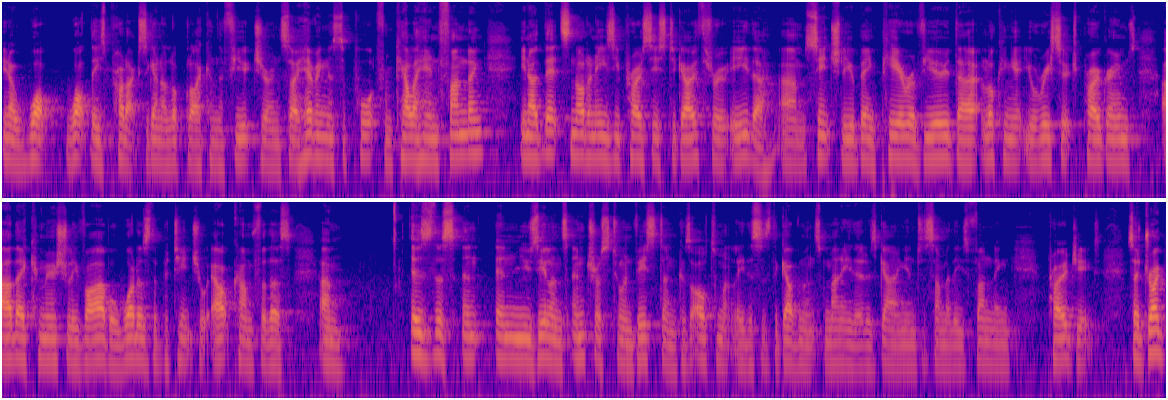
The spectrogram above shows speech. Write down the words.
you know, what what these products are going to look like in the future. And so having the support from Callaghan funding, you know, that's not an easy process to go through either. Um, essentially, you're being peer reviewed. They're looking at your research programs. Are they commercially viable? What is the potential outcome for this? Is this in, in, New Zealand's interest to invest in? Because ultimately, this is the government's money that is going into some of these funding projects. So, drug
